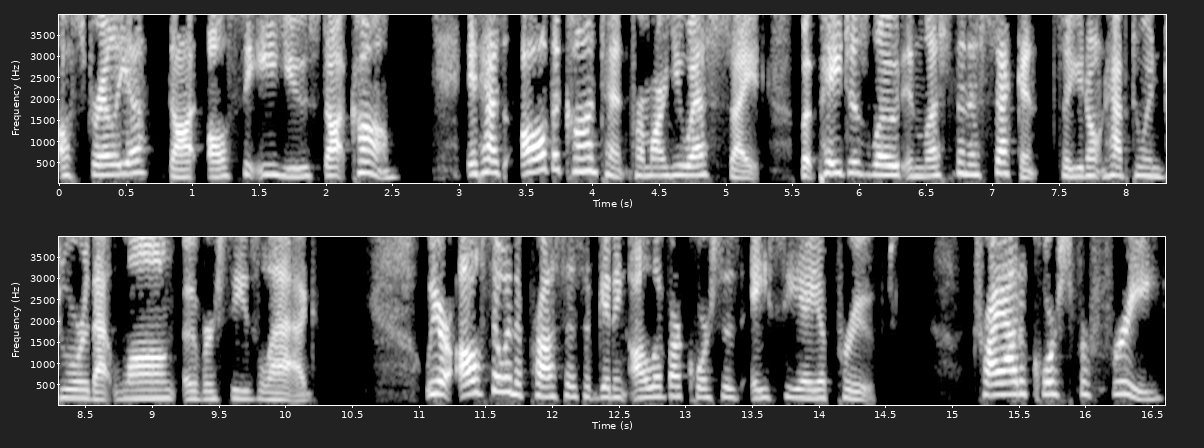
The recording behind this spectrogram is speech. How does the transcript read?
australia.allceus.com. It has all the content from our US site, but pages load in less than a second, so you don't have to endure that long overseas lag. We are also in the process of getting all of our courses ACA approved. Try out a course for free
